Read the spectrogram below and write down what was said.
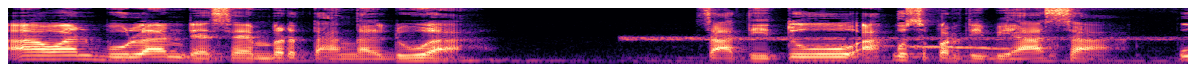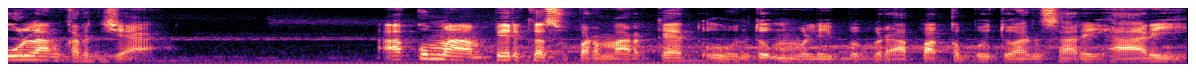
Awan bulan Desember tanggal 2 Saat itu aku seperti biasa Pulang kerja aku mampir ke supermarket untuk membeli beberapa kebutuhan sehari-hari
